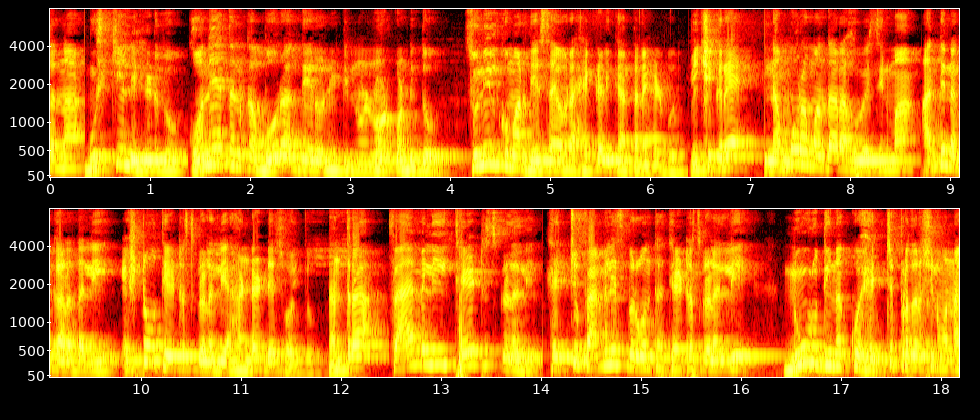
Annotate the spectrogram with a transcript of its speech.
ತನ್ನ ಮುಷ್ಟಿಯಲ್ಲಿ ಹಿಡಿದು ಕೊನೆಯ ತನಕ ಬೋರ್ ಆಗದೆ ಇರೋ ನಿಟ್ಟಿನಲ್ಲಿ ನೋಡ್ಕೊಂಡಿದ್ದು ಸುನಿಲ್ ಕುಮಾರ್ ದೇಸಾಯಿ ಅವರ ಹೆಗ್ಗಳಿಕೆ ಅಂತಾನೆ ಹೇಳ್ಬೋದು. ವೀಕ್ಷಕರೇ, ನಮ್ಮೂರ ಮಂದಾರ ಹೂವೆ ಸಿನಿಮಾ ಅಂದಿನ ಕಾಲದಲ್ಲಿ ಎಷ್ಟೋ ಥಿಯೇಟರ್ಸ್ಗಳಲ್ಲಿ ಹಂಡ್ರೆಡ್ ಡೇಸ್ ಹೋಯ್ತು. ನಂತರ ಫ್ಯಾಮಿಲಿ ಥಿಯೇಟರ್ಸ್ಗಳಲ್ಲಿ ಹೆಚ್ಚು ಫ್ಯಾಮಿಲೀಸ್ ಬರುವಂತಹ ಥಿಯೇಟರ್ಸ್ಗಳಲ್ಲಿ ನೂರು ದಿನಕ್ಕೂ ಹೆಚ್ಚು ಪ್ರದರ್ಶನವನ್ನ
